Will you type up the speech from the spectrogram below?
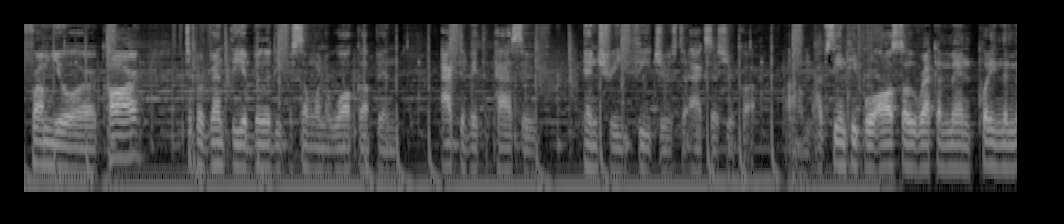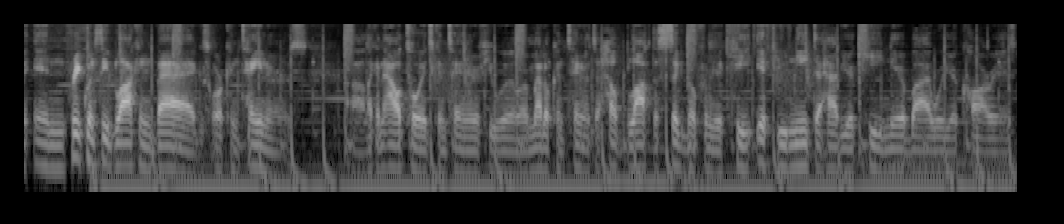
from your car to prevent the ability for someone to walk up and activate the passive entry features to access your car. Um, I've seen people also recommend putting them in frequency blocking bags or containers uh, like an Altoids container, if you will, or metal container to help block the signal from your key if you need to have your key nearby where your car is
